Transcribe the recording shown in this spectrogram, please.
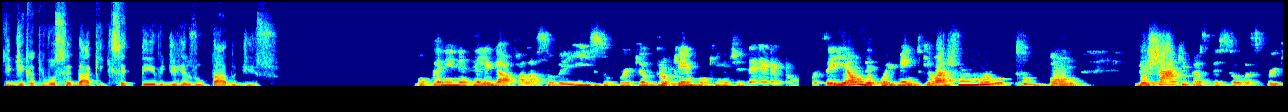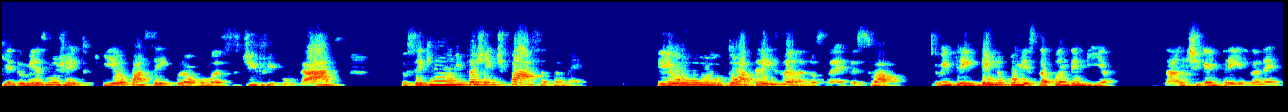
Que dica que você dá? O que, que você teve de resultado disso? O Canine, é até legal falar sobre isso, porque eu troquei um pouquinho de ideia com você, e é um depoimento que eu acho muito bom deixar aqui para as pessoas, porque do mesmo jeito que eu passei por algumas dificuldades, eu sei que muita gente passa também. Eu tô há três anos, né, pessoal? Eu entrei bem no começo da pandemia, na antiga empresa, né?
